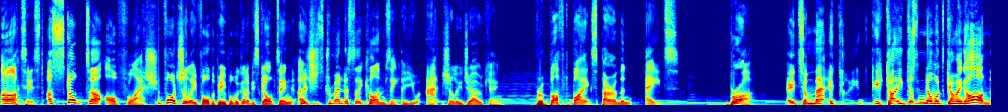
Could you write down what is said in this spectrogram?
artist, a sculptor of flesh. Unfortunately for the people we're gonna be sculpting, uh, she's tremendously clumsy. Are you actually joking? Rebuffed by experiment 8. Bruh. It's a man. He doesn't know what's going on.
